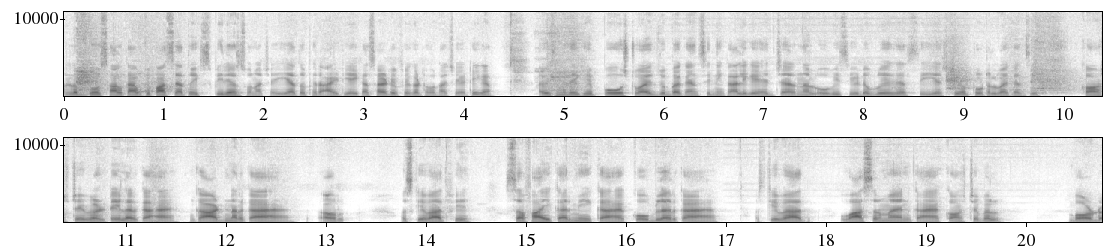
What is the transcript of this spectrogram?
मतलब दो साल का आपके पास या तो एक्सपीरियंस होना चाहिए, या तो फिर आईटीआई का सर्टिफिकेट होना चाहिए, ठीक है? अब इसमें देखिए पोस्ट वाइज जो वैकेंसी निकाली गई है general O B C W S S C S T और टोटल वैकेंसी कांस्टेबल टेलर का है गार्डनर का है, और उसके बाद फिर सफ़ाई कर्मी का है कोबलर का है, उसके बाद वाशरमैन का है कांस्टेबल बॉर्ड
